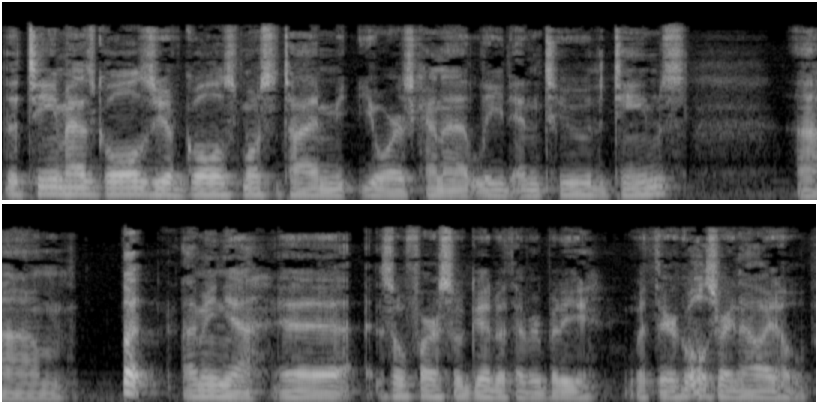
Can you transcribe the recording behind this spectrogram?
the team has goals. You have goals. Most of the time, yours kind of lead into the teams. Um, but I mean, yeah, uh, so far so good with everybody with their goals right now. I hope.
